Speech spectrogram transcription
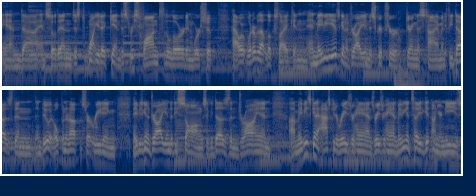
and, uh, and so then just want you to, again, just respond to the Lord and worship, how, whatever that looks like. And, and maybe He is going to draw you into Scripture during this time. And if He does, then, then do it. Open it up and start reading. Maybe He's going to draw you into these songs. If He does, then draw in. Uh, maybe He's going to ask you to raise your hands, raise your hand. Maybe He's going to tell you to get on your knees.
